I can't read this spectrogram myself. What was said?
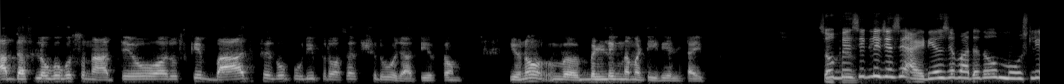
आप दस लोगों को सुनाते हो और उसके बाद फिर वो पूरी प्रोसेस शुरू हो जाती है from you know building the material types so. Basically जैसे आइडियाज़ जब आते हैं तो वो मोस्टली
